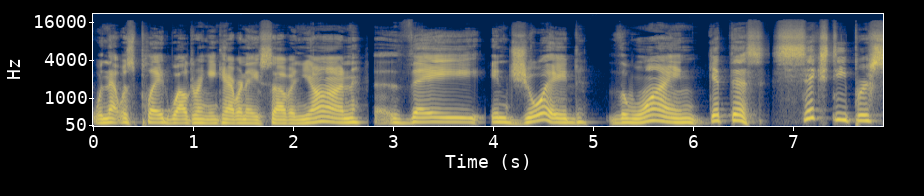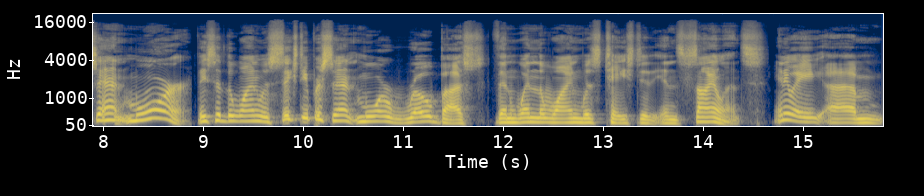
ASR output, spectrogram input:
when that was played while drinking Cabernet Sauvignon, they enjoyed the wine, get this, 60% more. They said the wine was 60% more robust than when the wine was tasted in silence. Anyway, um,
